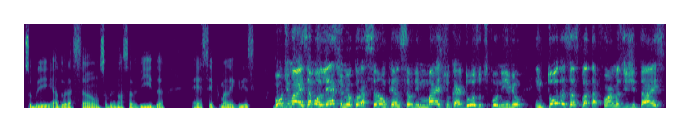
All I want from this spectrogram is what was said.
sobre adoração, sobre a nossa vida. É sempre uma alegria. Bom demais, Amolece o Meu Coração, canção de Márcio Cardoso, disponível em todas as plataformas digitais.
